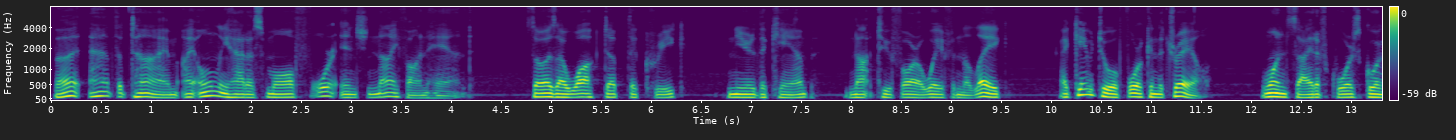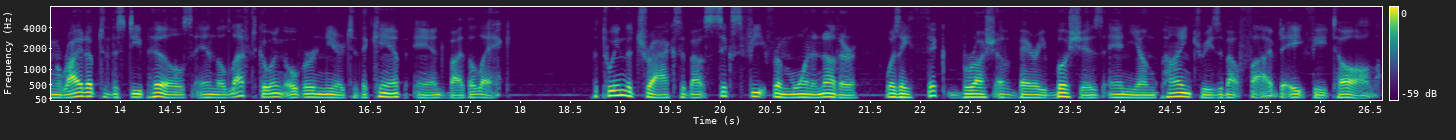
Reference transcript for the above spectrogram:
But at the time, I only had a small 4 inch knife on hand. So as I walked up the creek, near the camp, not too far away from the lake, I came to a fork in the trail. One side, of course, going right up to the steep hills, and the left going over near to the camp and by the lake. Between the tracks, about six feet from one another, was a thick brush of berry bushes and young pine trees about five to eight feet tall.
